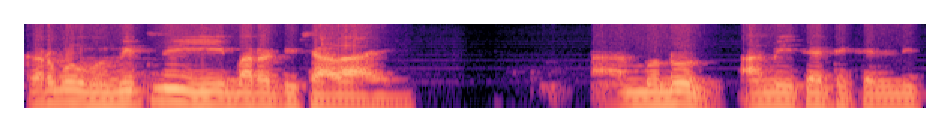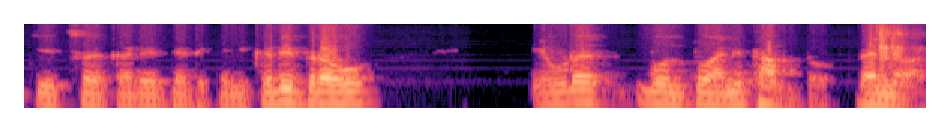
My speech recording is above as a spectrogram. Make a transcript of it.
कर्मभूमीतली ही मराठी शाळा आहे. म्हणून आम्ही त्या ठिकाणी निश्चित सहकार्य त्या ठिकाणी करीत राहू. एवढंच बोलतो आणि थांबतो. धन्यवाद.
